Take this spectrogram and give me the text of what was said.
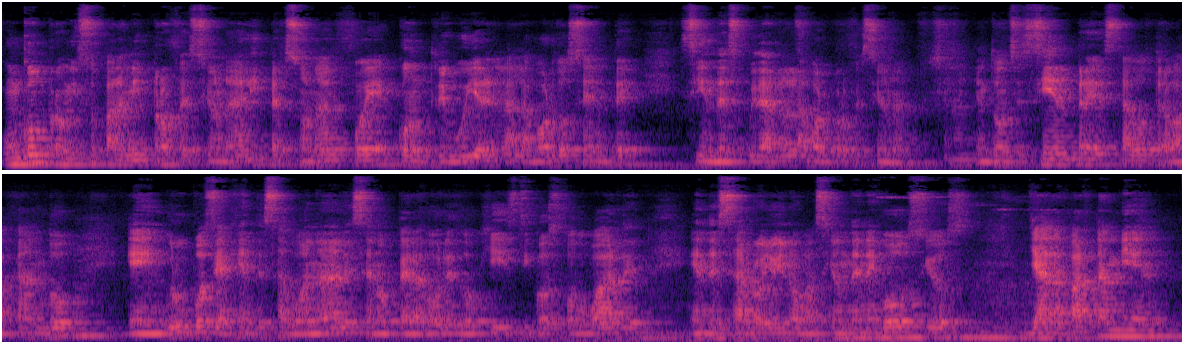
un compromiso para mí profesional y personal fue contribuir en la labor docente sin descuidar la labor profesional. Entonces siempre he estado trabajando en grupos de agentes aduanales, en operadores logísticos, forwarder, en desarrollo e innovación de negocios, y a la par también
